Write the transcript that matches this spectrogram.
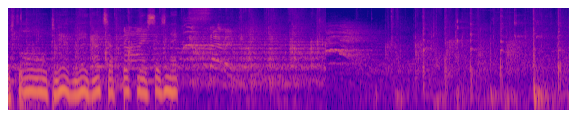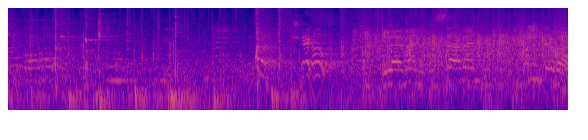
missed it. Oh dear me, that's a big miss, isn't it? Seven. Eleven, seven, interval.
